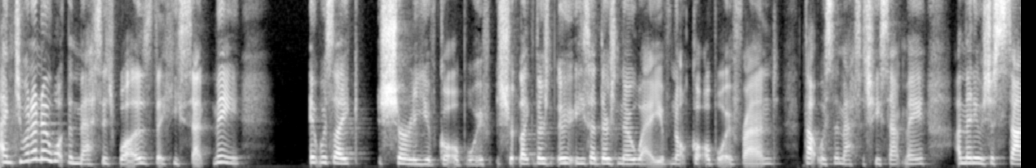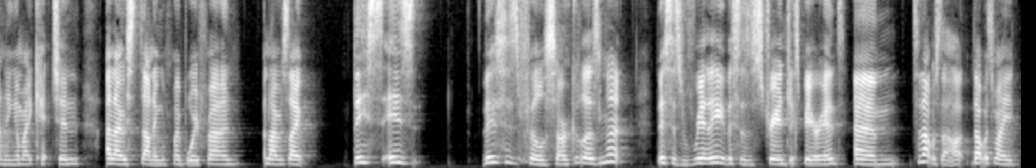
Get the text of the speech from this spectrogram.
And do you want to know what the message was that he sent me? It was like, surely you've got a boyfriend. Sure, like, there's, he said, there's no way you've not got a boyfriend. That was the message he sent me. And then he was just standing in my kitchen and I was standing with my boyfriend. And I was like, this is, this is full circle, isn't it? This is really, this is a strange experience. Um, so that was that. That was my,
